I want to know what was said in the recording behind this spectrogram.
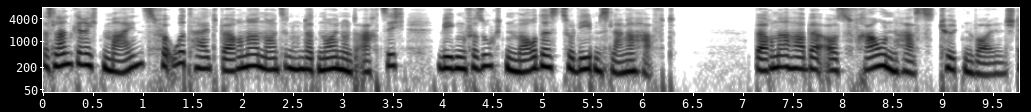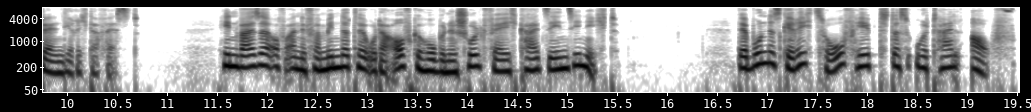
Das Landgericht Mainz verurteilt Börner 1989 wegen versuchten Mordes zu lebenslanger Haft. Börner habe aus Frauenhass töten wollen, stellen die Richter fest. Hinweise auf eine verminderte oder aufgehobene Schuldfähigkeit sehen sie nicht. Der Bundesgerichtshof hebt das Urteil auf.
